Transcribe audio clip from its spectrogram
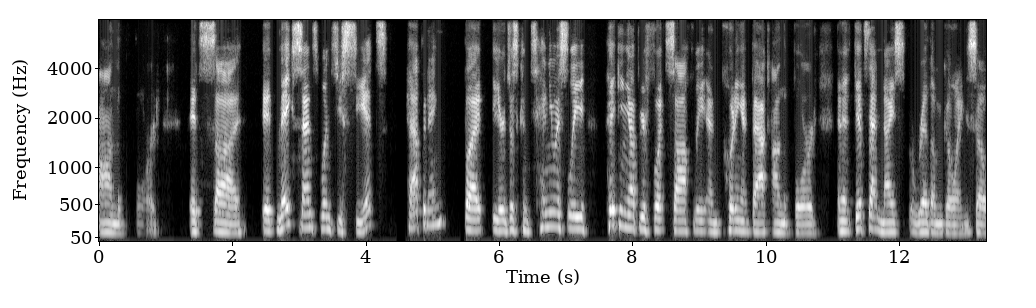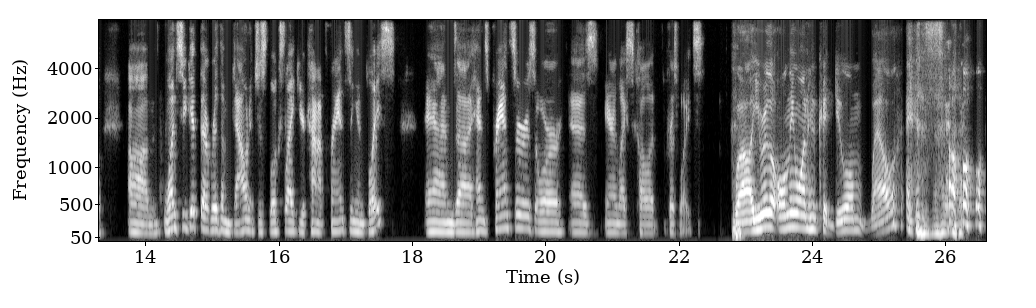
on the board. It's uh, it makes sense once you see it happening, but you're just continuously picking up your foot softly and putting it back on the board and it gets that nice rhythm going. So um, once you get that rhythm down it just looks like you're kind of prancing in place. And uh, hence prancers or as aaron likes to call it chris whites. Well you were the only one who could do them well and so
